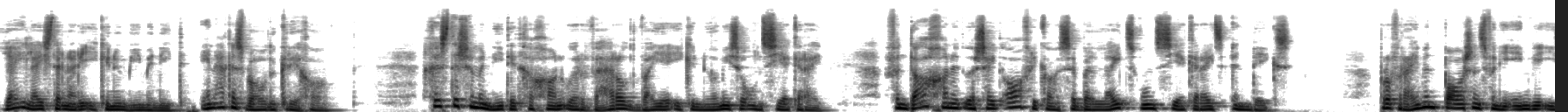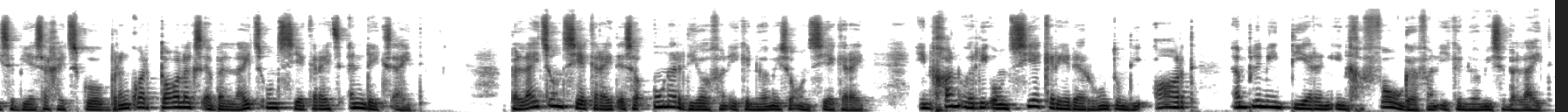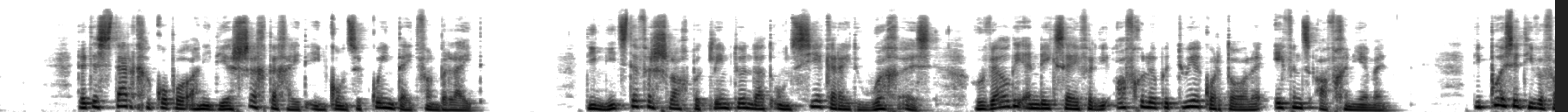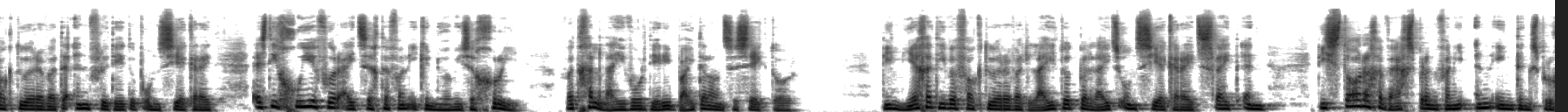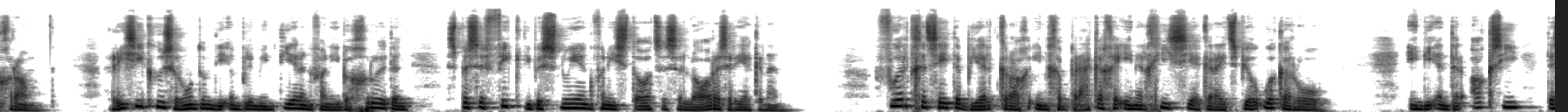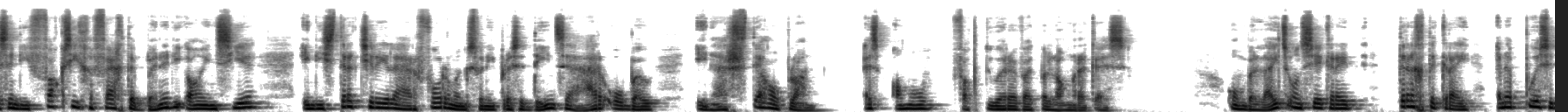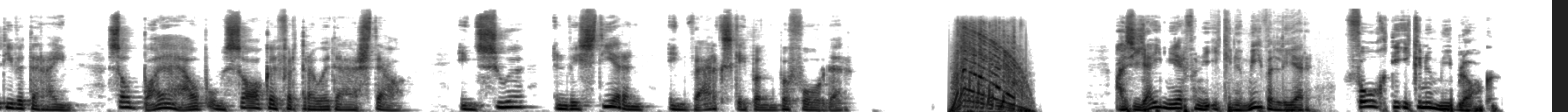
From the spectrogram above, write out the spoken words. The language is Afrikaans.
Jy luister na die Ekonomie Minuut en ek is Waldo Krügel. Gister se minuut het gegaan oor wêreldwye ekonomiese onsekerheid. Vandag gaan dit oor Suid-Afrika se beleidsonsekerheidsindeks. Prof Raymond Parsons van die NWU se besigheidskool bring kwartaalliks 'n beleidsonsekerheidsindeks uit. Beleidsonsekerheid is 'n onderdeel van ekonomiese onsekerheid en gaan oor die onsekerhede rondom die aard implementering en gevolge van ekonomiese beleid. Dit is sterk gekoppel aan die deursigtigheid en konsekwentheid van beleid. Die nuutste verslag beklemtoon dat onsekerheid hoog is, hoewel die indeks vir die afgelope 2 kwartale effens afgeneem het. Die positiewe faktore wat 'n invloed het op onsekerheid, is die goeie vooruitsigte van ekonomiese groei wat gelei word deur die buitelandse sektor. Die negatiewe faktore wat lei tot beleidsonsekerheid sluit in die stadige wegspring van die inentingsprogram, risiko's rondom die implementering van die begroting, spesifiek die besnoeiing van die staat se salarisrekening. Voortgesette beerdkrag en gebrekkige energiesekerheid speel ook 'n rol. En die interaksie tussen die faksiegevegte binne die ANC en die strukturele hervormings van die president se heropbou en herstelplan is almal faktore wat belangrik is. Om beleidsonsekerheid terug te kry in 'n positiewe terrein sal baie help om sake vertroue te herstel en so investering en werkskepping bevorder. As jy meer van die ekonomie wil leer, volg die ekonomie blok.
